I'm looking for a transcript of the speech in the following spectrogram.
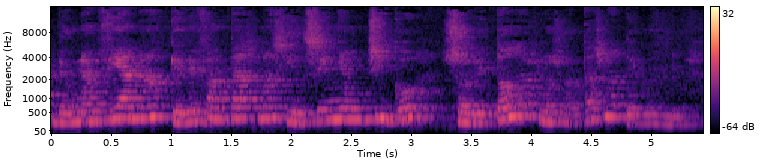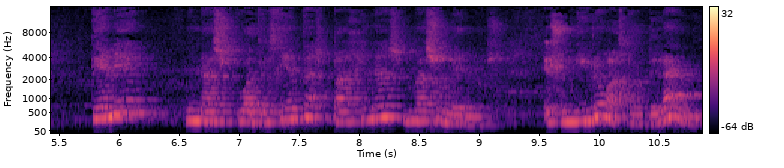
de una anciana que ve fantasmas y enseña a un chico sobre todos los fantasmas del mundo. Tiene unas 400 páginas más o menos. Es un libro bastante largo.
